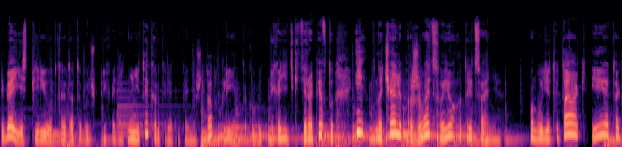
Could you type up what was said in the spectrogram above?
У тебя есть период, когда ты будешь приходить, ну не ты конкретно, конечно, да, но клиент такой будет приходить к терапевту и вначале проживать свое отрицание. Он будет и так, и это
